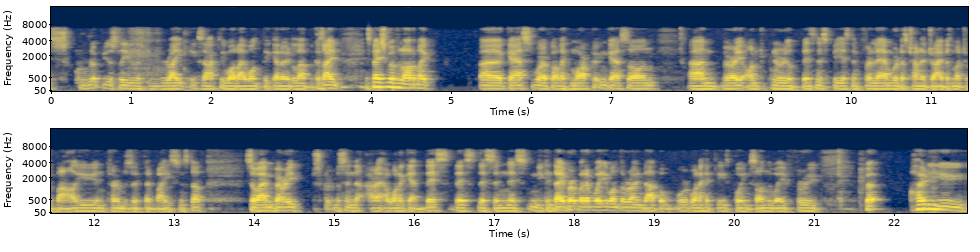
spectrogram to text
scrupulously just write exactly what I want to get out of that because I, especially with a lot of my uh, guests where I've got like marketing guests on and very entrepreneurial business based. And for them we're just trying to drive as much value in terms of advice and stuff. So i'm very scrupulous in that all right, i want to get this this this and this. And you can divert whatever way you want around that but we're going to hit these points on the way through. But how do you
